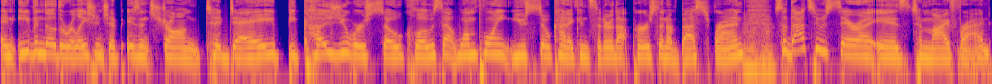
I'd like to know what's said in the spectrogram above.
And even though the relationship isn't strong today, because you were so close at one point, you still kind of consider that person a best friend. Mm-hmm. So that's who Sarah is to my friend.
